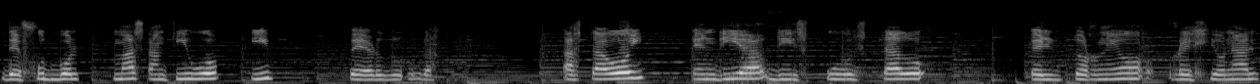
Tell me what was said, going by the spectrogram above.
de fútbol más antiguo y perdura. Hasta hoy en día disputado el torneo regional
